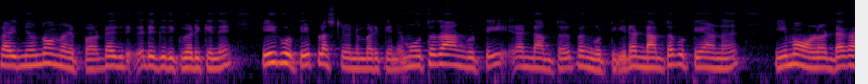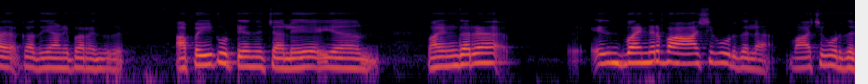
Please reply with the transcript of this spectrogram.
കഴിഞ്ഞു തോന്നുന്നു ഇപ്പോൾ ഡിഗ്രി ഡിഗ്രിക്ക് പഠിക്കുന്നത് ഈ കുട്ടി പ്ലസ് ടുവിനും പഠിക്കുന്നത് മൂത്തത് ആൺകുട്ടി രണ്ടാമത്തെ പെൺകുട്ടി. രണ്ടാമത്തെ കുട്ടിയാണ് ഈ മോളുടെ കഥയാണ് ഈ പറയുന്നത്. അപ്പോൾ ഈ കുട്ടിയെന്ന് വെച്ചാൽ ഭയങ്കര ഭയങ്കര വാശി കൂടുതലാണ് വാശി കൂടുതൽ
